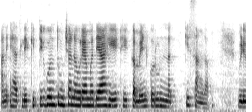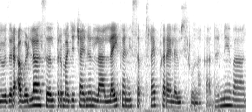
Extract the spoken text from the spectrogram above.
आणि ह्यातले किती गुण तुमच्या नवऱ्यामध्ये आहेत हे कमेंट करून नक्की सांगा. व्हिडिओ जर आवडला असेल तर माझ्या चॅनलला लाईक आणि सबस्क्राईब करायला विसरू नका. धन्यवाद.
